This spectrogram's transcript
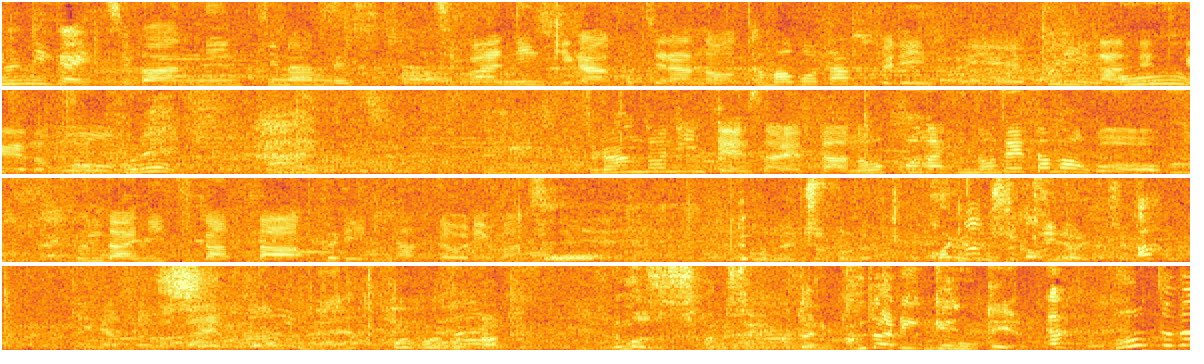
何が一番人気なんですか？一番人気がこちらの卵タップリンというプリンなんですけれども。これはいブランド認定された濃厚な日の出卵をふんだんに使ったプリンになっておりましておでもねちょっとね他にもちょっと気になりませんありがとうございます。これこれこれだって沼津サービスエリア。下り下り限定やあ本当だ。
